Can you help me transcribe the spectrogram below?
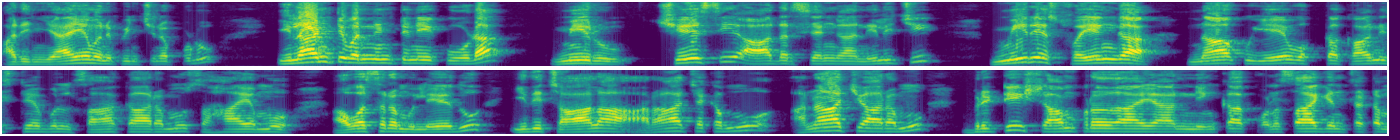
అది న్యాయం అనిపించినప్పుడు ఇలాంటివన్నింటినీ కూడా మీరు చేసి ఆదర్శంగా నిలిచి మీరే స్వయంగా నాకు ఏ ఒక్క కానిస్టేబుల్ సహకారము సహాయము అవసరము లేదు. ఇది చాలా అరాచకము అనాచారము. బ్రిటిష్ సాంప్రదాయాన్ని ఇంకా కొనసాగించటం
